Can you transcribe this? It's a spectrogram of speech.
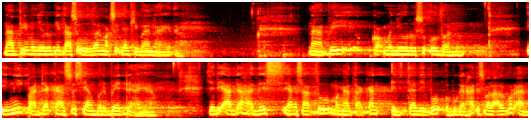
Nabi menyuruh kita suudzon maksudnya gimana gitu. Nabi kok menyuruh suudzon. Ini pada kasus yang berbeda ya. Jadi ada hadis yang satu mengatakan ijtanibu oh bukan hadis malah Al-Qur'an.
